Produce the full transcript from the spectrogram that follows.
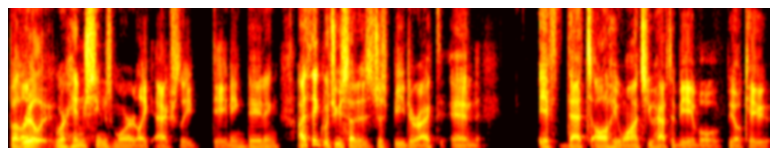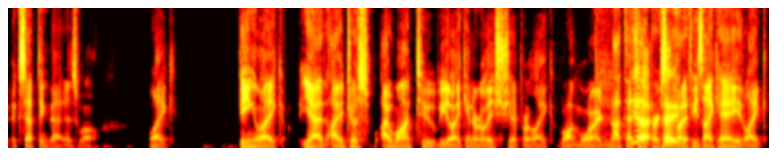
But like, Really? where hinge seems more like actually dating, dating. I think what you said is just be direct and if that's all he wants, you have to be able be okay accepting that as well. Like being like, yeah, I just I want to be like in a relationship or like want more, not that type of person. hey. But if he's like, hey, like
